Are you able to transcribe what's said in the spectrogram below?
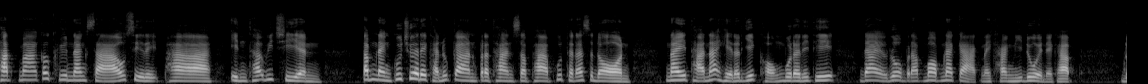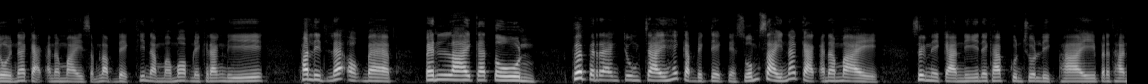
ถัดมาก็คือนางสาวสิริภา อินทวิเชียนตำแหน่งผู้ช่วยเลขานุการประธานสภาผู้แทนราษฎร ในฐานะเหรัยิกของมูลนิธิได้ร่วมรับมอบหน้ากากในครั้งนี้ด้วยนะครับ โดยหน้ากากอนามัยสำหรับเด็กที่นำมามอบในครั้งนี้ ผลิตและออกแบบเป็นลายการ์ตูน พื่อเป็นแรงจูงใจให้กับเด็กๆเนี่ยสวมใส่หน้ากากอนามัย ซึ่งในการนี้นะครับคุณชวนหลีกภัย ประธาน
